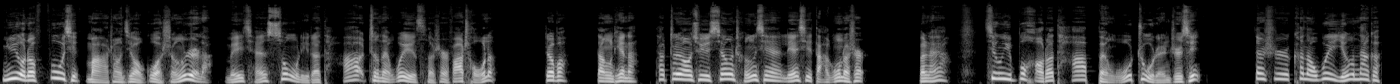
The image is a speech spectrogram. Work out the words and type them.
女友的父亲马上就要过生日了，没钱送礼的他正在为此事发愁呢。这不，当天呢，他正要去香城县联系打工的事儿。本来啊，境遇不好的他本无助人之心，但是看到魏莹那个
